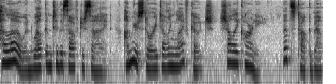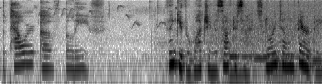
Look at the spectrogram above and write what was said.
Hello, and welcome to the softer side. I'm your storytelling life coach, Shelley Carney. Let's talk about the power of belief. Thank you for watching the softer side storytelling therapy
